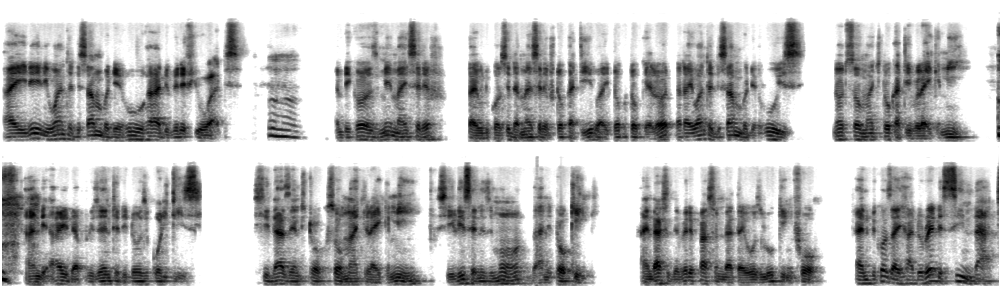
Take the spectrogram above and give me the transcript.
I really wanted somebody who had very few words. Mm-hmm. And because me, myself, I would consider myself talkative. I talk, talk a lot, but I wanted somebody who is not so much talkative like me. and Ida presented those qualities. She doesn't talk so much like me. She listens more than talking. And that's the very person that I was looking for. And because I had already seen that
